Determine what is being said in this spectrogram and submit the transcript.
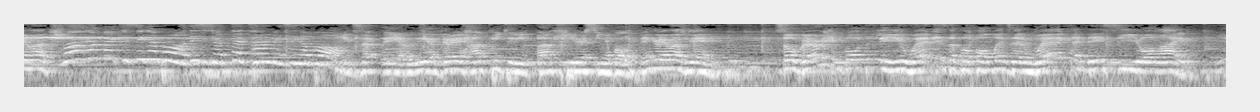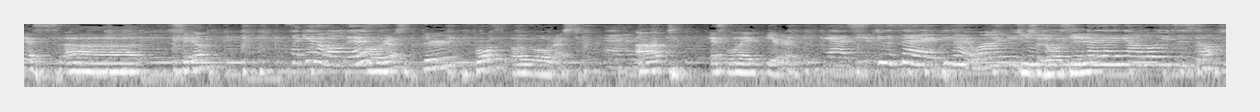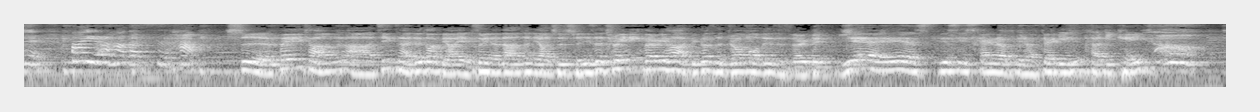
you. Thank you very much. Welcome back to Singapore. This is your third time in Singapore. Exactly. Yeah, we are very happy to be back here in Singapore. Thank you very much again. So very importantly, when is the performance and where can they see your live? Yes. Uh, second 2nd of August. August, third, fourth of August And at Esplanade Theater. yes，就在滨海湾艺术中心，大家一定要多去支持哦。是八月二号到四号。 是非常啊精彩这段表演，所以呢大家真的要支持。Is the training very hard because the drum of this is very big? Yeah, it is. This is kind of you know 30 30 k.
